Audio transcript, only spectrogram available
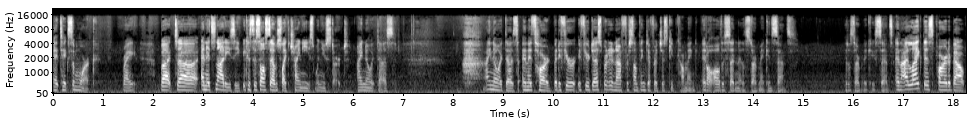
It takes some work right? But uh and it's not easy because this all sounds like chinese when you start. I know it does. I know it does and it's hard. But if you're if you're desperate enough for something different just keep coming. It'll all of a sudden it'll start making sense. It'll start making sense. And i like this part about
